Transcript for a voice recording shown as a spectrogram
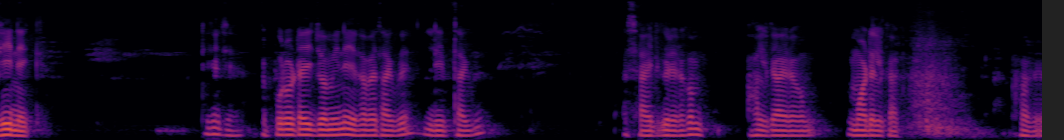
ভি নেক ঠিক আছে? পুরোটাই জমিনে এভাবে থাকবে লিপ থাকবে। আর সাইডগুলো এরকম হালকা এরকম মডেল কাট হবে।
